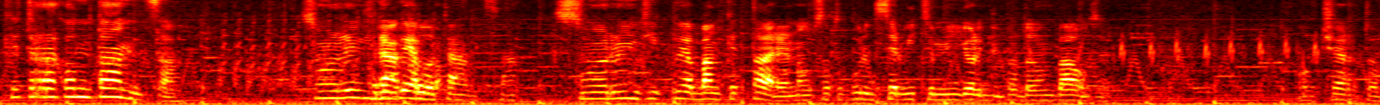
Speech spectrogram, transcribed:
Che tracontanza! Sono riuniti qui a, sono riuniti qui a banchettare, hanno usato pure il servizio migliore di Pardon Bowser. Oh certo,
